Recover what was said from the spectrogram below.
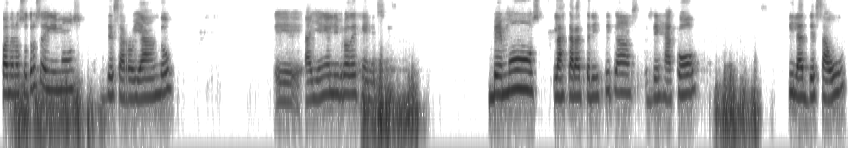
cuando nosotros seguimos desarrollando eh, allí en el libro de Génesis, vemos las características de Jacob y las de Saúl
